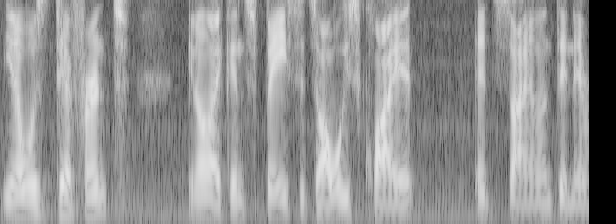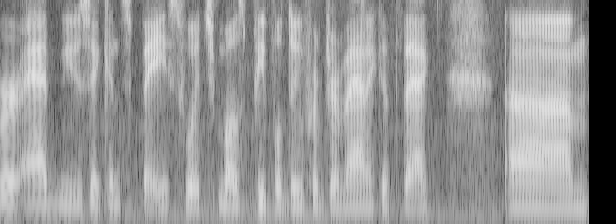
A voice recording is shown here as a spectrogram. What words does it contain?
you know was different. You know, like in space, it's always quiet. It's silent. They never add music in space, which most people do for dramatic effect. Um,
